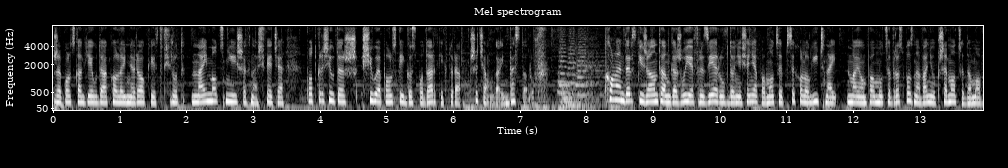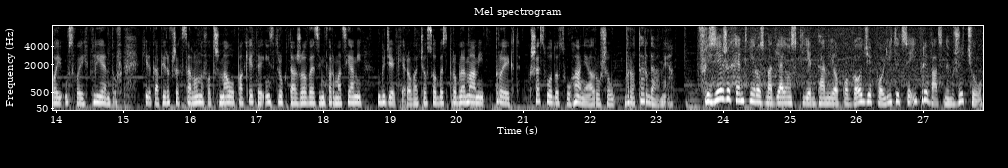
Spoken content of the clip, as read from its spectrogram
że polska giełda kolejny rok jest wśród najmocniejszych na świecie. Podkreślił też siłę polskiej gospodarki, która przyciąga inwestorów. Holenderski rząd angażuje fryzjerów do niesienia pomocy psychologicznej. Mają pomóc w rozpoznawaniu przemocy domowej u swoich klientów. Kilka pierwszych salonów otrzymało pakiety instruktażowe z informacjami, gdzie kierować osoby z problemami. Projekt Krzesło do słuchania ruszył w Rotterdamie. Fryzjerzy chętnie rozmawiają z klientami o pogodzie, polityce i prywatnym życiu.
